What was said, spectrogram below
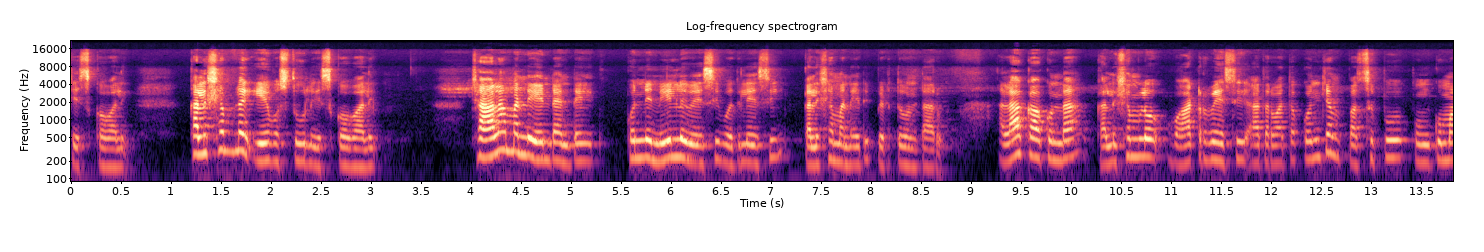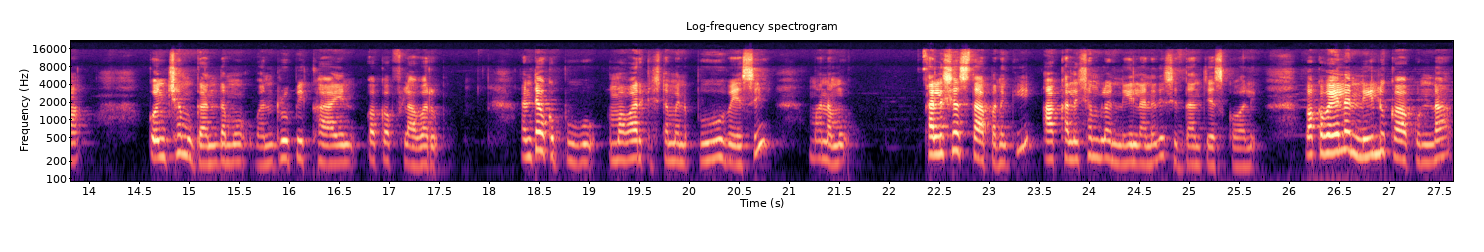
చేసుకోవాలి. కలుషంలో ఏ వస్తువులు వేసుకోవాలి? చాలామంది ఏంటంటే కొన్ని నీళ్ళు వేసి వదిలేసి కలుషం అనేది పెడుతూ ఉంటారు. అలా కాకుండా కలుషంలో వాటర్ వేసి ఆ తర్వాత కొంచెం పసుపు కుంకుమ కొంచెం గంధము వన్ రూపీ కాయిన్ ఒక ఫ్లవరు అంటే ఒక పువ్వు అమ్మవారికి ఇష్టమైన పువ్వు వేసి మనము కలుష స్థాపనకి ఆ కలుషంలో నీళ్ళు అనేది సిద్ధం చేసుకోవాలి. ఒకవేళ నీళ్ళు కాకుండా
